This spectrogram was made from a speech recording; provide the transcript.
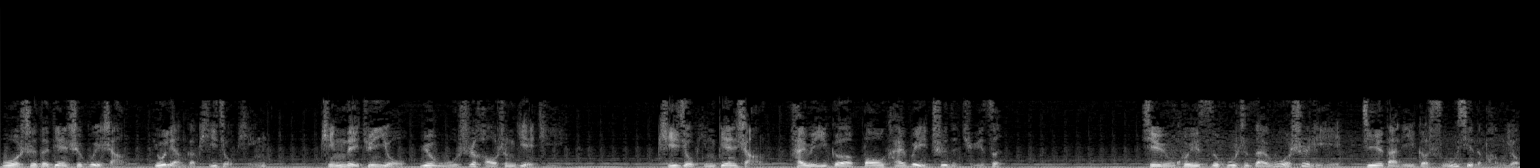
卧室的电视柜上有两个啤酒瓶，瓶内均有约五十毫升液体，啤酒瓶边上还有一个剥开未吃的橘子。谢永辉似乎是在卧室里接待了一个熟悉的朋友，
